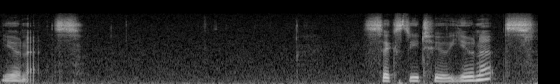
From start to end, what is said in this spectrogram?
units. 62 units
